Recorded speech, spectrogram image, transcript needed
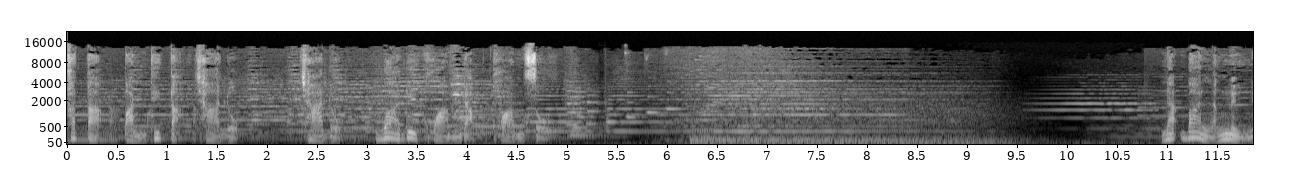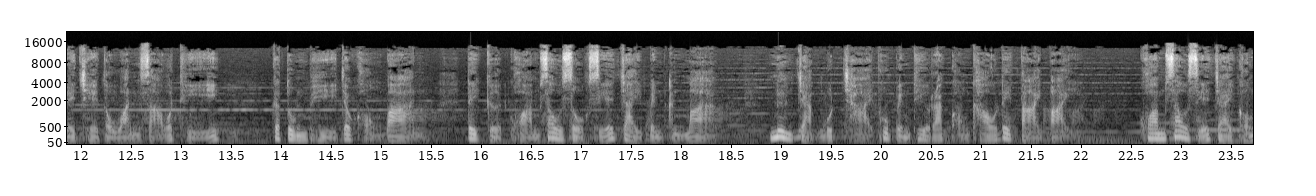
คตะปันทิตะชาดก ชาดกว่าด้วยความดับความโศก ณบ้านหลังหนึ่งในเชตวันสาวัตถี กระตุมพีเจ้าของบ้านได้เกิดความเศร้าโศกเสียใจเป็นอันมาก เนื่องจากบุตรชายผู้เป็นที่รักของเขาได้ตายไป ความเศร้าเสียใจของ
